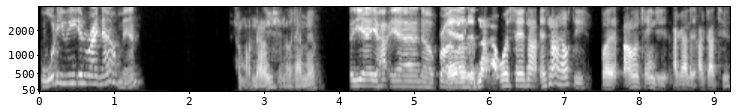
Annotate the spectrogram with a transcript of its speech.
What are you eating right now, man? Come on now, you should know that, man. Yeah, yeah, yeah. I know, bro. And it's not. I would say it's not. It's not healthy, but I'm gonna change it. I got it. I got to.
